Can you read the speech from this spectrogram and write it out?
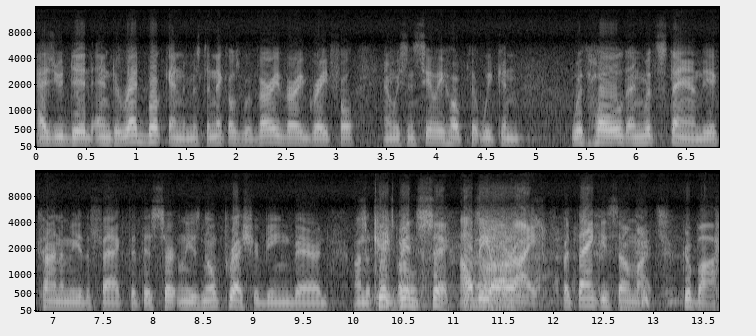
as you did. And to Red Book and to Mr. Nichols, we're very, very grateful. And we sincerely hope that we can withhold and withstand the economy of the fact that there certainly is no pressure being bared on the kid's people. been sick. I'll That's be all all right. right. But thank you so much. Goodbye.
